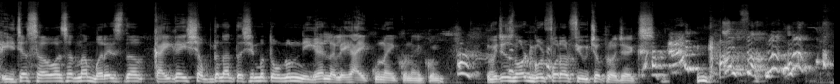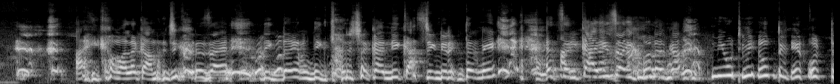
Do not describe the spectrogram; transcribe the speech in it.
हिच्या सहवासात ना बरेचदा काही काही शब्द ना तसे मग तोडून निघायला लागले हे ऐकून ऐकून ऐकून. Which is not good for our future projects ऐका मला कामाची गरज आहे. दिग्दर दिग्दर्शकांनी कास्टिंग डिरेक्टरने काहीच ऐकू नका. म्यूट म्यूट म्यूट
